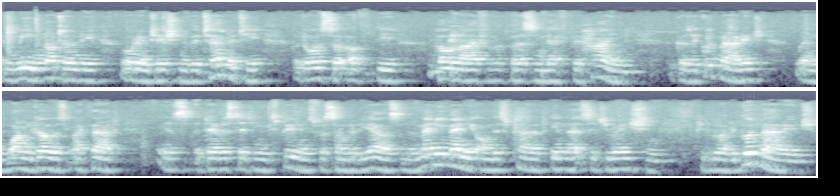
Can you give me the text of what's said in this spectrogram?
can mean not only orientation of eternity, but also of the whole life of a person left behind. Because a good marriage, when one goes like that, is a devastating experience for somebody else. And there are many, many on this planet in that situation. People who had a good marriage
